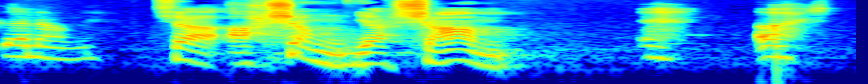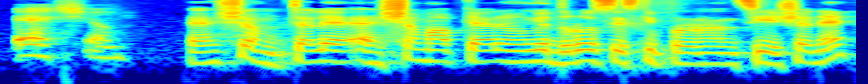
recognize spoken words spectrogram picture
का नाम है। अच्छा आशम या शाम आश- एशम ऐशम चले ऐशम आप कह रहे होंगे दुरुस्त इसकी प्रोनाउंसिएशन है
